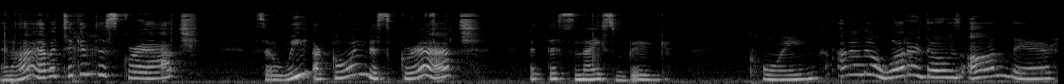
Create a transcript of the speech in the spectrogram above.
And I have a ticket to scratch. So we are going to scratch with this nice big coin. I don't know, what are those on there?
